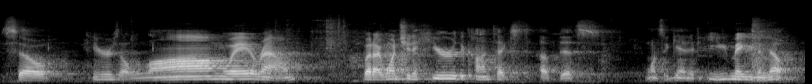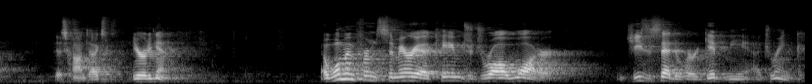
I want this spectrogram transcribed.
So here's a long way around. But I want you to hear the context of this once again. If you may even know this context, hear it again. A woman from Samaria came to draw water. Jesus said to her, Give me a drink.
